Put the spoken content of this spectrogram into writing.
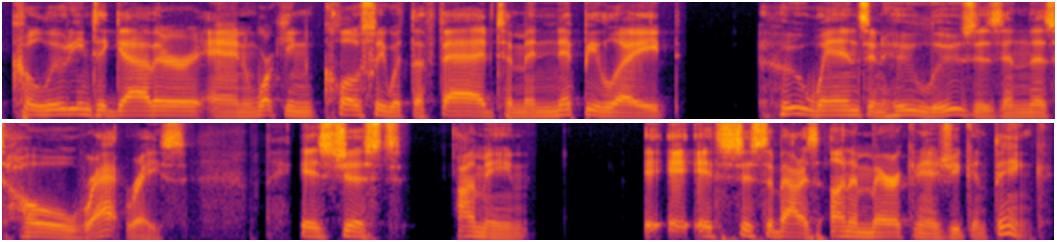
colluding together and working closely with the Fed to manipulate who wins and who loses in this whole rat race is just, I mean, it, it's just about as un American as you can think.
